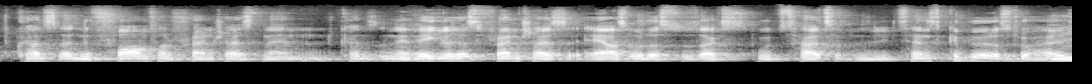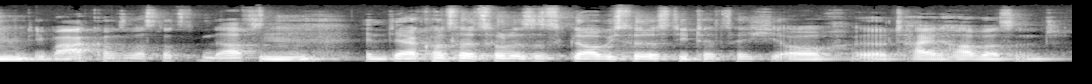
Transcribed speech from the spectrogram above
du kannst eine Form von Franchise nennen. Du kannst in der Regel das Franchise eher so, dass du sagst, du zahlst auf eine Lizenzgebühr, dass du halt Mhm. die Marke und sowas nutzen darfst. In der Konstellation ist es, glaube ich, so, dass die tatsächlich auch äh, Teilhaber sind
